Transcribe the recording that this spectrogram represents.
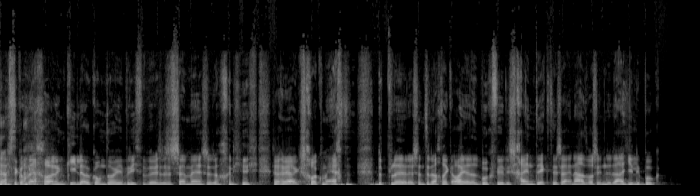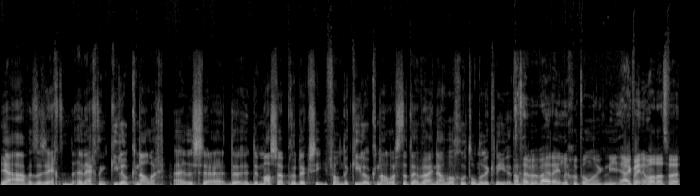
Dus er komt echt gewoon een kilo komt door je brievenbus. Dus er zijn mensen die zeggen... ja, ik schrok me echt de pleuris. En toen dacht ik, oh ja, dat boek voor jullie schijnt dik te zijn. Nou, het was inderdaad jullie boek. Ja, het is echt een, echt een kiloknaller. Hè? Dus uh, de, de massaproductie van de kiloknallers... dat hebben wij nou wel goed onder de knie. Dat hebben wij redelijk goed onder de knie. Ja, ik weet nog wel dat we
